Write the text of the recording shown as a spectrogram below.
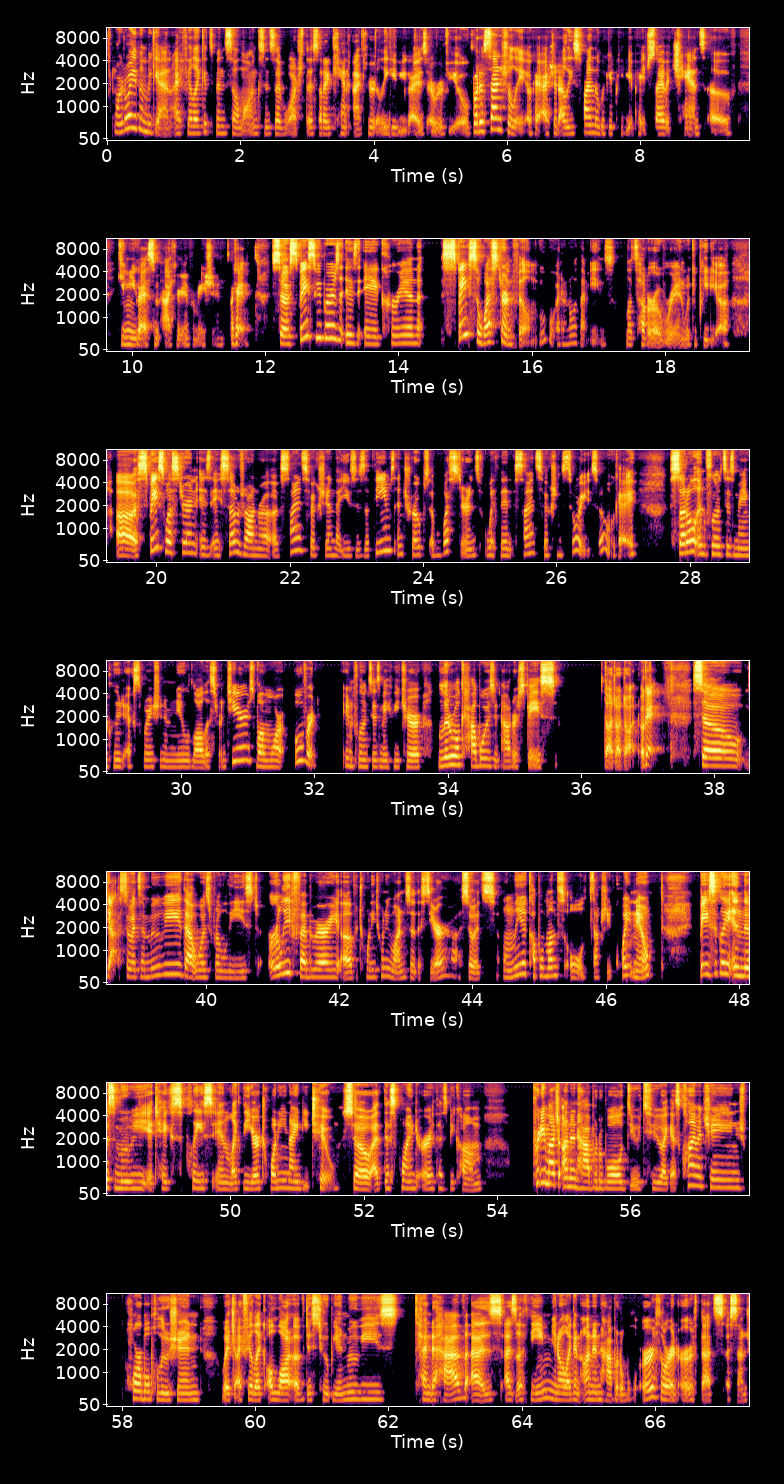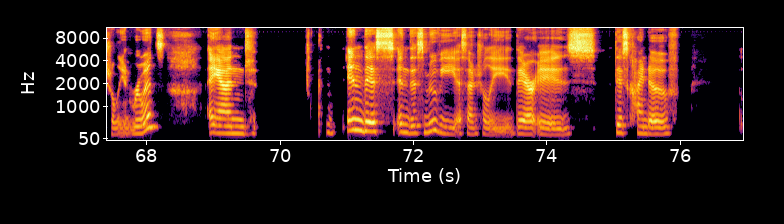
where do I even begin? I feel like it's been so long since I've watched this that I can't accurately give you guys a review. But essentially, okay, I should at least find the Wikipedia page so I have a chance of giving you guys some accurate information. Okay, so Space Sweepers is a Korean space western film. Ooh, I don't know what that means. Let's hover over in Wikipedia. Uh, space western is a subgenre of science fiction that uses the themes and tropes of westerns within science fiction stories. Oh, okay. Subtle influences may include exploration of new lawless frontiers, while more overt influences may feature literal cowboys in outer space, dot dot dot. Okay. So, yeah, so it's a movie that was released early February of 2021, so this year. So it's only a couple months old. It's actually quite new. Basically, in this movie, it takes place in like the year 2092. So at this point, Earth has become pretty much uninhabitable due to, I guess, climate change, horrible pollution, which I feel like a lot of dystopian movies tend to have as as a theme you know like an uninhabitable earth or an earth that's essentially in ruins. And in this in this movie essentially there is this kind of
